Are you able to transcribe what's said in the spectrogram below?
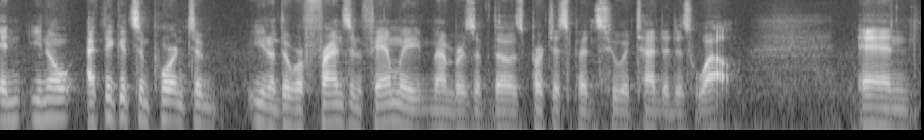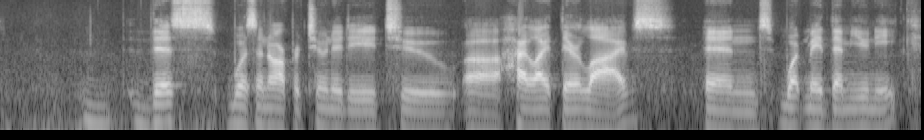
and, you know, I think it's important to, you know, there were friends and family members of those participants who attended as well. And this was an opportunity to uh, highlight their lives and what made them unique.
